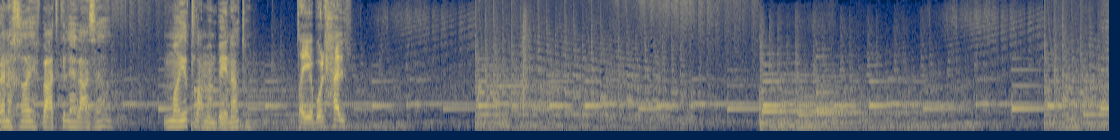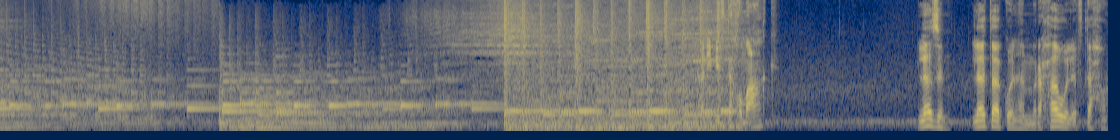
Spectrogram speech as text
أنا خايف بعد كل هالعذاب. ما يطلع من بيناتهم. طيب والحل؟ يعني بيفتحوا معك؟ لازم. لا تاكل هم رح حاول أفتحهم.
